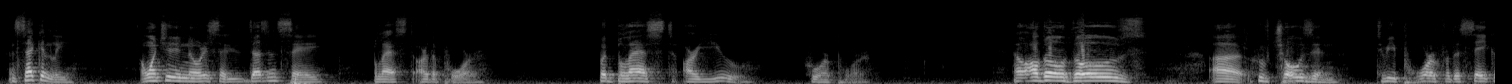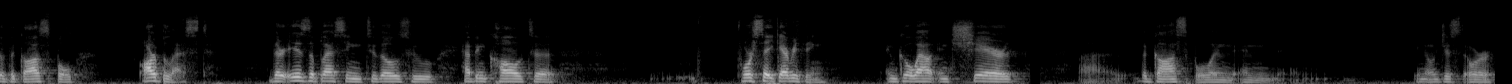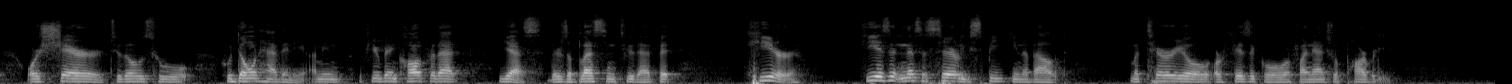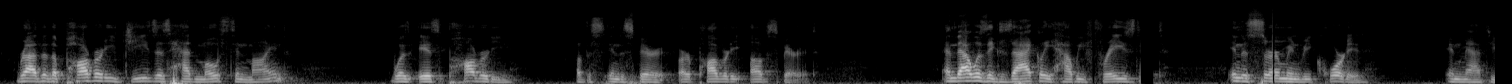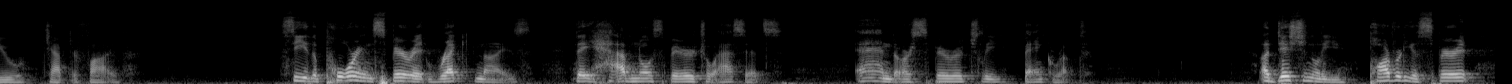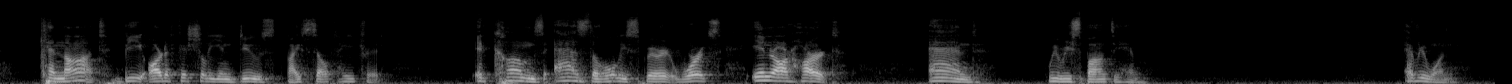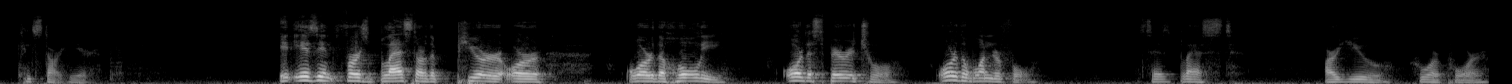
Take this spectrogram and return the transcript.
And secondly, I want you to notice that it doesn't say Blessed are the poor. But blessed are you who are poor. Now, although those uh, who've chosen to be poor for the sake of the gospel are blessed, there is a blessing to those who have been called to forsake everything and go out and share uh, the gospel and, and, you know just or or share to those who who don't have any. I mean, if you've been called for that, yes, there's a blessing to that. But here, he isn't necessarily speaking about material or physical or financial poverty. Rather, the poverty Jesus had most in mind was is poverty of the, in the spirit or poverty of spirit. And that was exactly how he phrased it in the sermon recorded in Matthew chapter 5. See, the poor in spirit recognize they have no spiritual assets and are spiritually bankrupt. Additionally, poverty of spirit cannot be artificially induced by self hatred. It comes as the Holy Spirit works in our heart and we respond to Him. Everyone can start here. It isn't first blessed or the pure or, or the holy or the spiritual or the wonderful. It says, Blessed are you who are poor.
